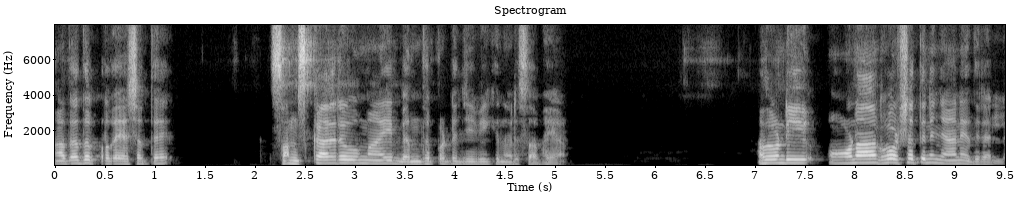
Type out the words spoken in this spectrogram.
അതത് പ്രദേശത്തെ സംസ്കാരവുമായി ബന്ധപ്പെട്ട് ജീവിക്കുന്ന ഒരു സഭയാണ്. അതുകൊണ്ട് ഈ ഓണാഘോഷത്തിന് ഞാൻ എതിരല്ല.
